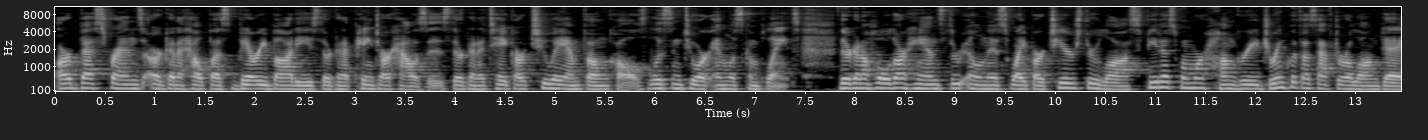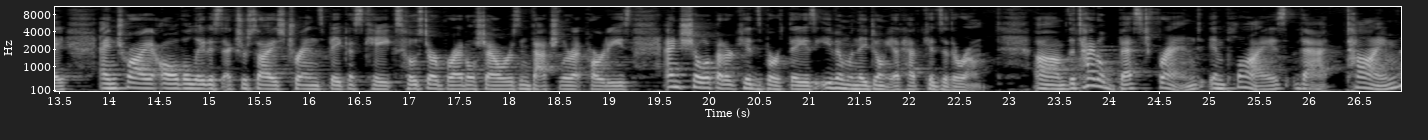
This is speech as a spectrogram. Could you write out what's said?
Our best friends are going to help us bury bodies. They're going to paint our houses. They're going to take our 2 a.m. phone calls, listen to our endless complaints. They're going to hold our hands through illness, wipe our tears through loss, feed us when we're hungry, drink with us after a long day, and try all the latest exercise trends, bake us cakes, host our bridal showers and bachelorette parties, and show up at our kids' birthdays even when they don't yet have kids of their own. Um, the title best friend implies that time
